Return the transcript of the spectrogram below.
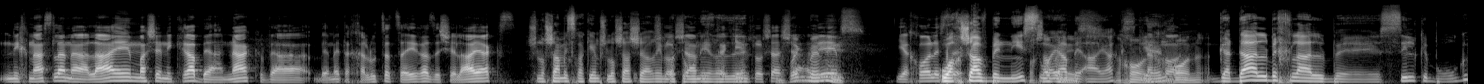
נכנס לנעליים, מה שנקרא, בענק, ובאמת החלוץ הצעיר הזה של אייקס, שלושה משחקים, שלושה שערים שלושה בטורניר הזה. משחקים, שלושה שערים, יכול הוא לס- עכשיו בניס, הוא היה. באייקס, נכון, כן. נכון. גדל בכלל בסילקבורג, אם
